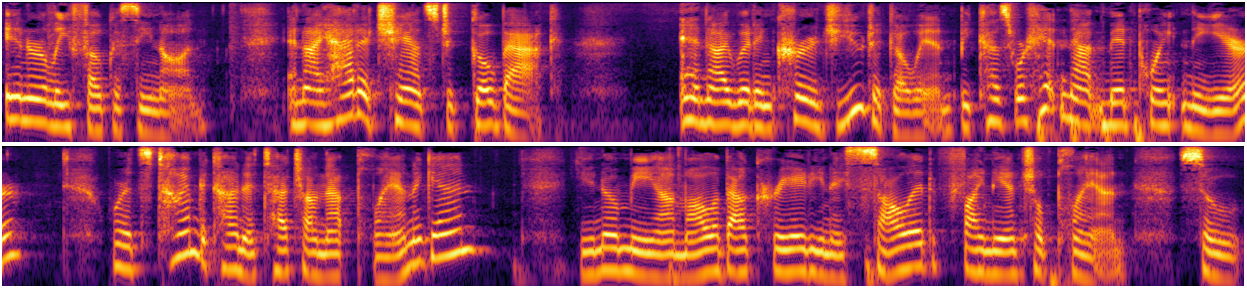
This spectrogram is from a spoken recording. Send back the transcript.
innerly focusing on. And I had a chance to go back, and I would encourage you to go in because we're hitting that midpoint in the year where it's time to kind of touch on that plan again. You know me, I'm all about creating a solid financial plan so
